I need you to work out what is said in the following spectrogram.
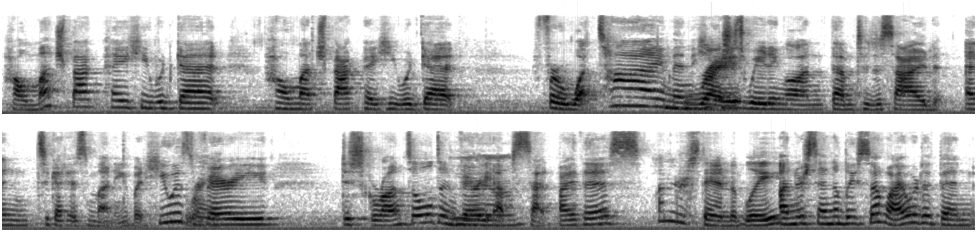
how much back pay he would get, how much back pay he would get for what time, and he was just waiting on them to decide and to get his money. But he was Right. very disgruntled and very Yeah. upset by this. Understandably. Understandably so. I would have been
